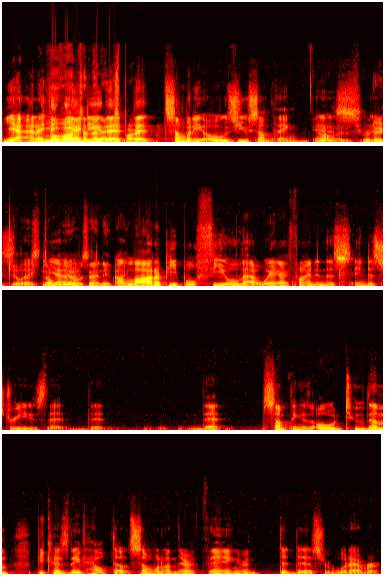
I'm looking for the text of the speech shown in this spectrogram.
yeah. And I think the on to the idea that, part. that somebody owes you something oh, is, No, it's is ridiculous. like, Nobody yeah, owes anything. A lot of people feel that way. I find in this industries that that that something is owed to them because they've helped out someone on their thing or did this or whatever.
